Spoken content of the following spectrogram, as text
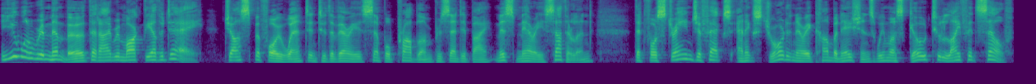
"You will remember that I remarked the other day, just before we went into the very simple problem presented by Miss Mary Sutherland, that for strange effects and extraordinary combinations we must go to life itself,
